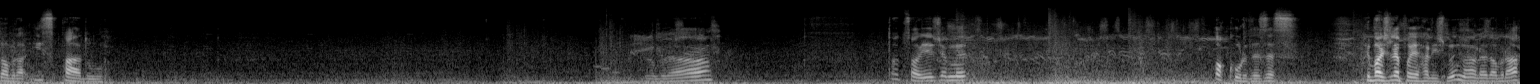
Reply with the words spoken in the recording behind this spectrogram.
Dobra, i spadł. Dobra. To co, jedziemy... O kurde, zes... Chyba źle pojechaliśmy, no ale dobra.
